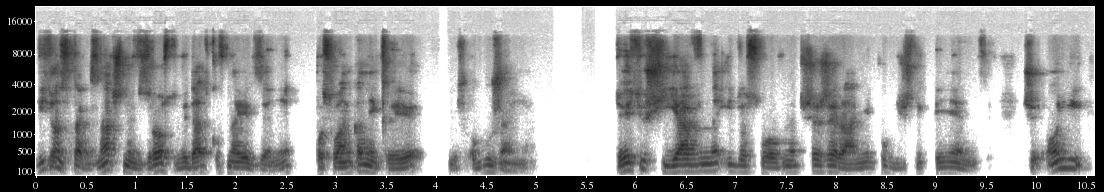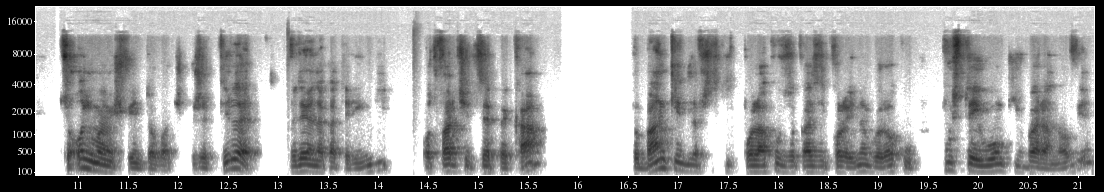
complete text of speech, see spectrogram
Widząc tak znaczny wzrost wydatków na jedzenie, posłanka nie kryje już oburzenia. To jest już jawne i dosłowne przeżeranie publicznych pieniędzy. Czy oni, co oni mają świętować? Że tyle wydają na cateringi, otwarcie CPK, to bankiet dla wszystkich Polaków z okazji kolejnego roku pustej łąki w Baranowie?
